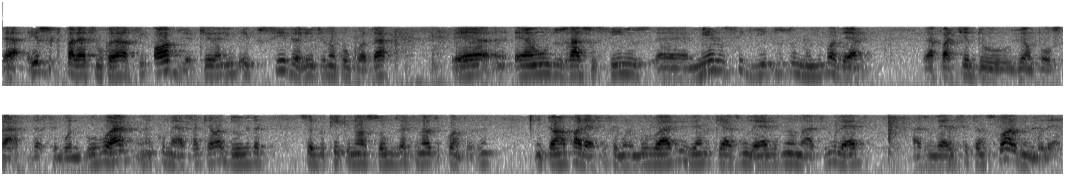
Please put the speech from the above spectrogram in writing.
É, isso que parece uma coisa assim óbvia, que é impossível a gente não concordar, é, é um dos raciocínios é, menos seguidos do mundo moderno. A partir do Jean Paul Sartre da Simone Beauvoir, né, começa aquela dúvida sobre o que, que nós somos, afinal de contas. Né? Então aparece a Simone Beauvoir dizendo que as mulheres não nascem mulheres, as mulheres se transformam em mulheres.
